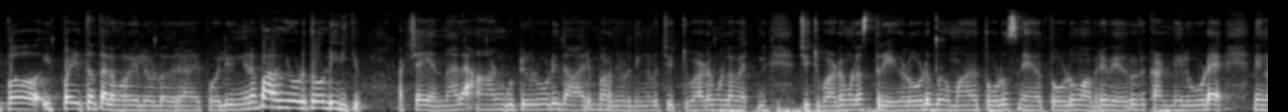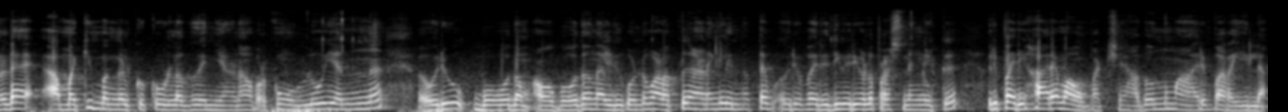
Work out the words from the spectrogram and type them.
ഇപ്പോൾ ഇപ്പോഴത്തെ തലമുറയിലുള്ളവരായ പോലും ഇങ്ങനെ പറഞ്ഞു കൊടുത്തുകൊണ്ടിരിക്കും പക്ഷേ എന്നാൽ ആൺകുട്ടികളോട് ഇതാരും പറഞ്ഞോളൂ നിങ്ങൾ ചുറ്റുപാടുമുള്ള ചുറ്റുപാടുമുള്ള സ്ത്രീകളോട് ബഹുമാനത്തോടും സ്നേഹത്തോടും അവരെ വേറൊരു കണ്ണിലൂടെ നിങ്ങളുടെ അമ്മയ്ക്കും പെങ്ങൾക്കൊക്കെ ഉള്ളത് തന്നെയാണ് അവർക്കും ഉള്ളൂ എന്ന് ഒരു ബോധം അവബോധം നൽകിക്കൊണ്ട് വളർത്തുകയാണെങ്കിൽ ഇന്നത്തെ ഒരു പരിധി വരെയുള്ള പ്രശ്നങ്ങൾക്ക് ഒരു പരിഹാരമാവും. പക്ഷേ അതൊന്നും ആരും പറയില്ല.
